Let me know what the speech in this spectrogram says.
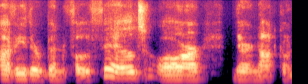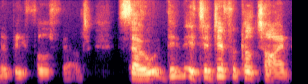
have either been fulfilled or they're not going to be fulfilled. So th- it's a difficult time.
